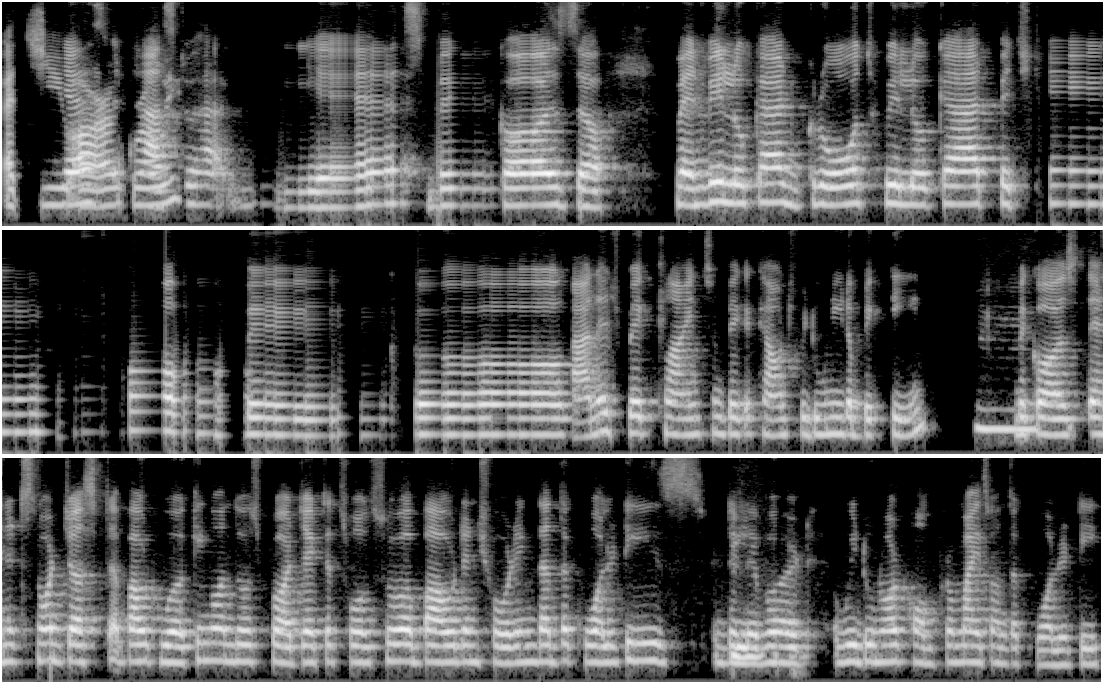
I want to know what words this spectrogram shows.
as you yes, are growing? Have, yes, because uh, when we look at growth, we look at pitching for big, uh, manage big clients and big accounts. We do need a big team. Mm-hmm. Because then it's not just about working on those projects, it's also about ensuring that the quality is mm-hmm. delivered. Mm-hmm. We do not compromise on the quality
